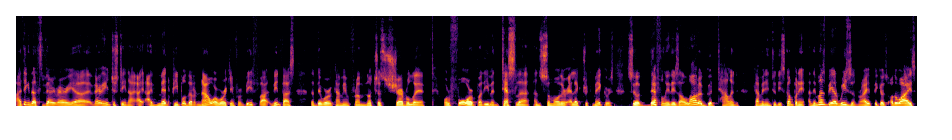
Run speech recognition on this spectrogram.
I think that's very, very, uh, very interesting. I, I, I've met people that are now are working for Vinfa- VinFast that they were coming from not just Chevrolet or Ford, but even Tesla and some other electric makers. So definitely, there's a lot of good talent coming into this company, and there must be a reason, right? Because otherwise,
